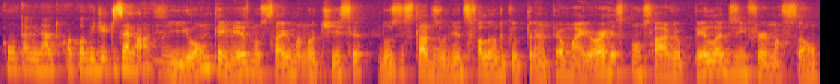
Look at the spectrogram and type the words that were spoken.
contaminado com a Covid-19. E ontem mesmo saiu uma notícia nos Estados Unidos falando que o Trump é o maior responsável pela desinformação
